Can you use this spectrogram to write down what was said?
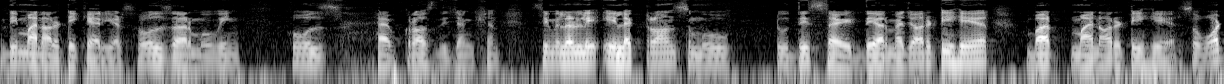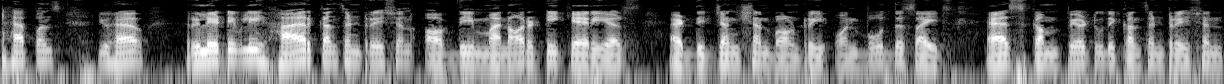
the minority carriers. Holes are moving, holes have crossed the junction. Similarly, electrons move to this side. They are majority here, but minority here. So what happens? You have relatively higher concentration of the minority carriers at the junction boundary on both the sides as compared to the concentration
